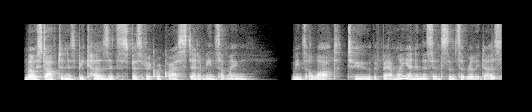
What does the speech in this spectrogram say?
most often is because it's a specific request and it means something means a lot to the family and in this instance it really does.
